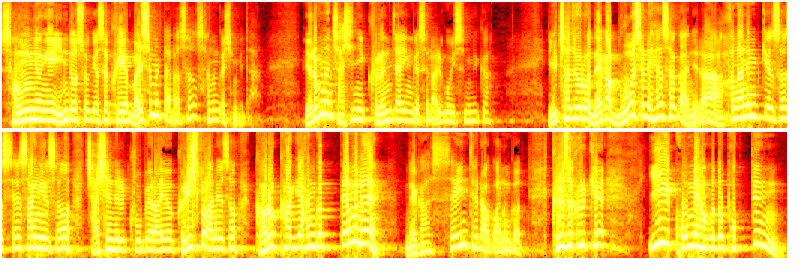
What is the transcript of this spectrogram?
성령의 인도 속에서 그의 말씀을 따라서 사는 것입니다. 여러분은 자신이 그런 자인 것을 알고 있습니까? 1차적으로 내가 무엇을 해서가 아니라 하나님께서 세상에서 자신을 구별하여 그리스도 안에서 거룩하게 한 것 때문에 내가 세인트라고 하는 것. 그래서 그렇게 이 고매하고도 복된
